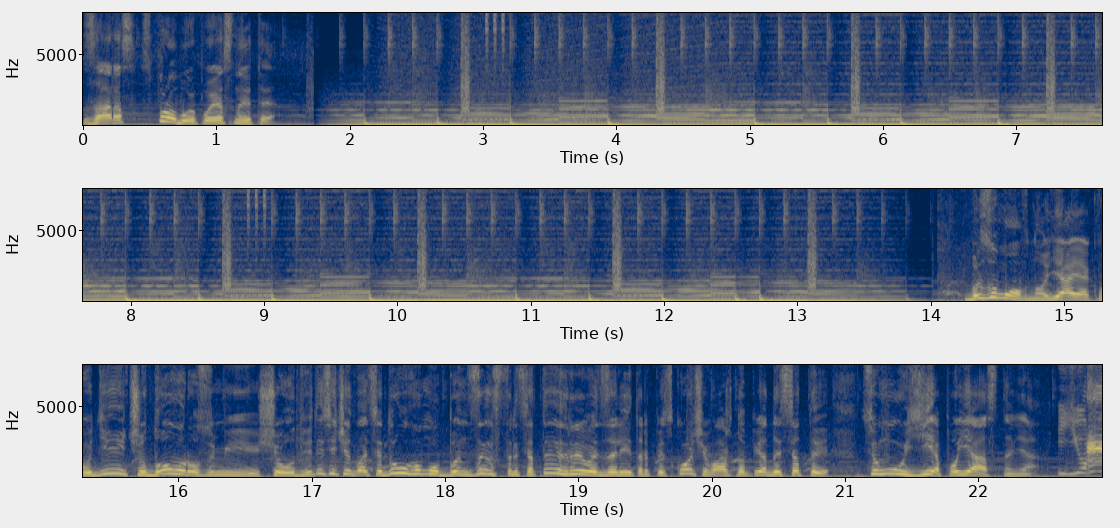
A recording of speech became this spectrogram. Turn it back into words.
Зараз спробую пояснити. Безумовно, я як водій чудово розумію, що у 2022-му бензин з 30 гривень за літр підскочив аж до 50. Цьому є пояснення. Рудня!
